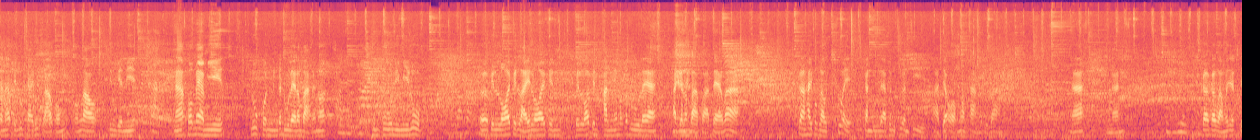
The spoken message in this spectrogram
ฐานะเป็นลูกชายลูกสาวของของเราที่โรงเรียนนี้นะพ่อแม่มีลูกคนหนึ่งก็ดูแลลำบากแล้วเนาะคุณครูนี่มีลูกเออเป็นร้อยเป็นหลายร้อยเป็นเป็นร้อยเป็นพันเนี้ยมันก็ดูแลอาจจะลำบากกว่าแต่ว่า ก็ให้พวกเราช่วยกันดูแลเพื่อนๆที่อาจจะออกนอกทางไปบ้าง นะอย่างนั้น ก็ก็หวังว่าจะใจ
